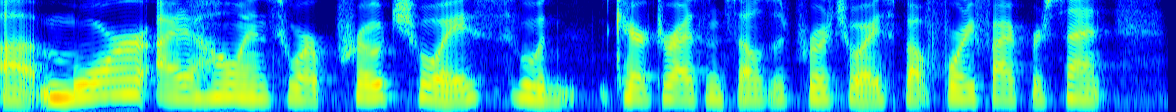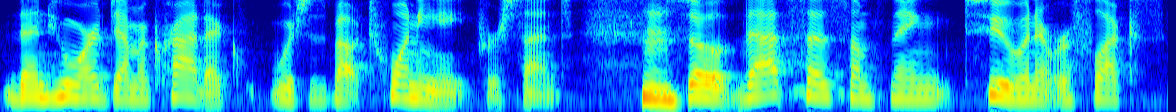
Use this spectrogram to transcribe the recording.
uh, more Idahoans who are pro choice, who would characterize themselves as pro choice, about 45%, than who are Democratic, which is about 28%. Hmm. So that says something too, and it reflects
